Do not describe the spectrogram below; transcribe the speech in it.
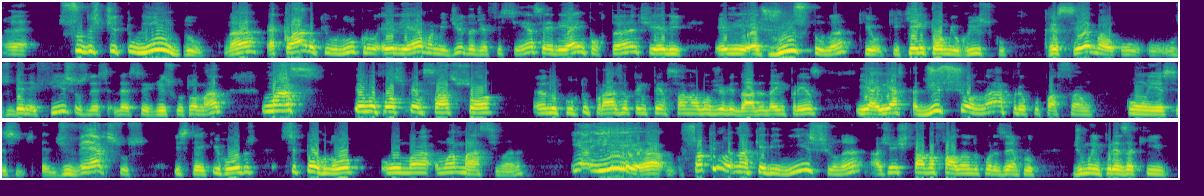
é, substituindo, né? É claro que o lucro ele é uma medida de eficiência, ele é importante, ele, ele é justo, né? Que, que quem tome o risco receba o, os benefícios desse, desse risco tomado, mas eu não posso pensar só é, no curto prazo, eu tenho que pensar na longevidade da empresa e aí adicionar preocupação com esses eh, diversos stakeholders se tornou uma, uma máxima, né? E aí, é, só que naquele início, né, a gente estava falando, por exemplo, de uma empresa que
